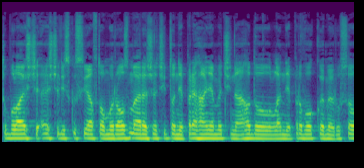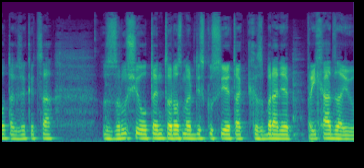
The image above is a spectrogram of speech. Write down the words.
to bola ešte, ešte diskusia v tom rozmere, že či to nepreháňame, či náhodou len neprovokujeme Rusov, takže keď sa zrušil tento rozmer diskusie, tak zbranie prichádzajú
